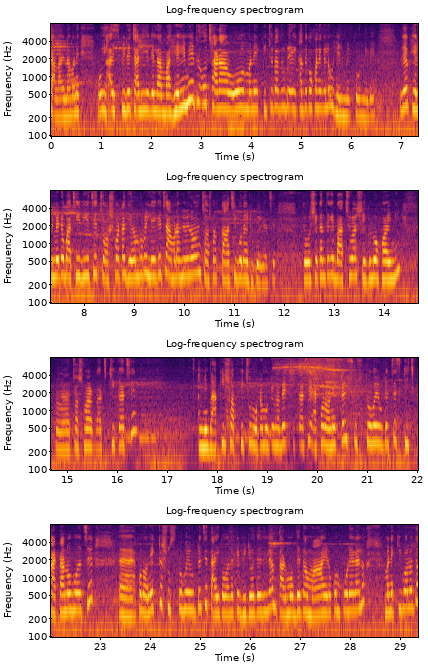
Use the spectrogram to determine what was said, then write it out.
চালায় না। মানে ওই হাই স্পিডে চালিয়ে গেলাম বা হেলমেট ও ছাড়া ও মানে কিছুটা দূরে এখান থেকে ওখানে গেলেও হেলমেট তোর নেবে। যাই হোক হেলমেটও বাঁচিয়ে দিয়েছে। চশমাটা যেরমভাবে লেগেছে, আমরা ভেবেছিলাম চশমার কাঁচই বোধহয় ঢুকে গেছে। তো সেখান থেকে বাঁচোয়া সেগুলো হয়নি। চশমার কাজ ঠিক আছে। এমনি বাকি সব কিছু মোটামুটিভাবে ঠিক আছে। এখন অনেকটাই সুস্থ হয়ে উঠেছে, স্টিচ কাটানো হয়েছে। এখন অনেকটা সুস্থ হয়ে উঠেছে, তাই তোমাদেরকে ভিডিওতে দিলাম। তার মধ্যে তো মা এরকম পড়ে গেল। মানে কি বলো তো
